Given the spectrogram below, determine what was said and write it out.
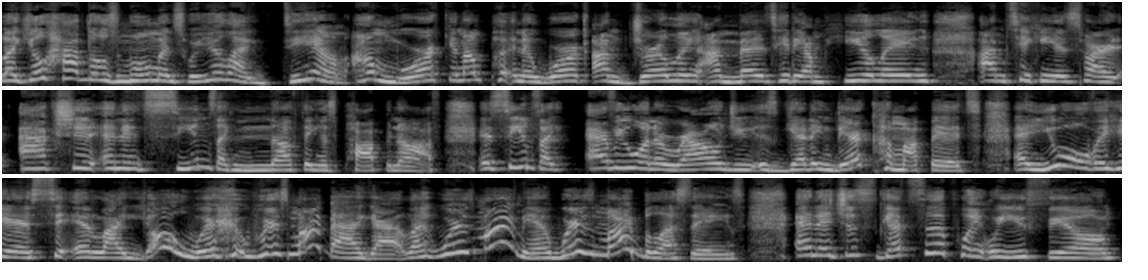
Like you'll have those moments where you're like, damn, I'm working, I'm putting in work, I'm journaling, I'm meditating, I'm healing, I'm taking inspired action, and it seems like nothing is popping off. It seems like everyone around you is getting their comeuppance, and you over here sitting like, yo, where where's my bag at? Like, where's my man? Where's my blessings? And it just gets to the point where you feel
